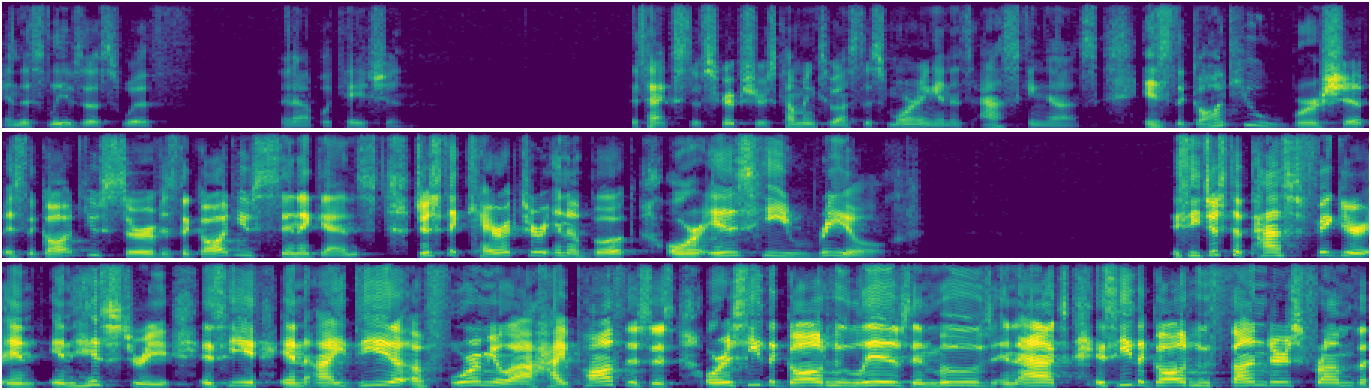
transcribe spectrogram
And this leaves us with an application. The text of Scripture is coming to us this morning and it's asking us Is the God you worship, is the God you serve, is the God you sin against just a character in a book, or is he real? Is he just a past figure in, in history? Is he an idea, a formula, a hypothesis? Or is he the God who lives and moves and acts? Is he the God who thunders from the,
